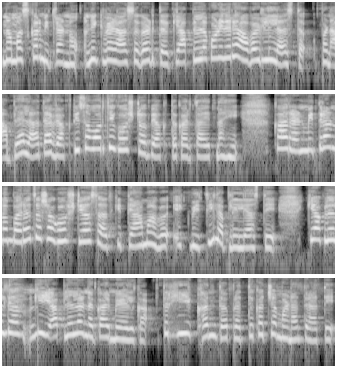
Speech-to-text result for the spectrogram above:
नमस्कार मित्रांनो अनेक वेळा असं घडतं की आपल्याला कोणीतरी आवडलेलं असतं पण आपल्याला त्या व्यक्तीसमोर ती गोष्ट व्यक्त करता येत नाही. कारण मित्रांनो बऱ्याच अशा गोष्टी असतात की त्यामागं एक भीती लपलेली असते की आपल्याला त्या की आपल्याला नकार मिळेल का? तर ही एक खंत प्रत्येकाच्या मनात राहते.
